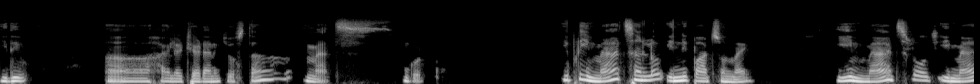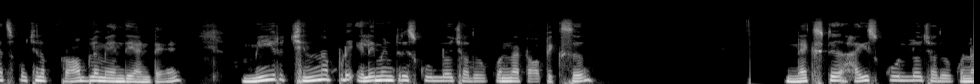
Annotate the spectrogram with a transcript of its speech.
ఇది హైలైట్ చేయడానికి చూస్తా. మ్యాథ్స్ గుడ్ ఇప్పుడు ఈ మ్యాథ్స్ అండ్లో ఎన్ని పార్ట్స్ ఉన్నాయి? ఈ మ్యాథ్స్లో ఈ మ్యాథ్స్కి వచ్చిన ప్రాబ్లం ఏంది అంటే మీరు చిన్నప్పుడు ఎలిమెంటరీ స్కూల్లో చదువుకున్న టాపిక్స్ నెక్స్ట్ హై స్కూల్లో చదువుకున్న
